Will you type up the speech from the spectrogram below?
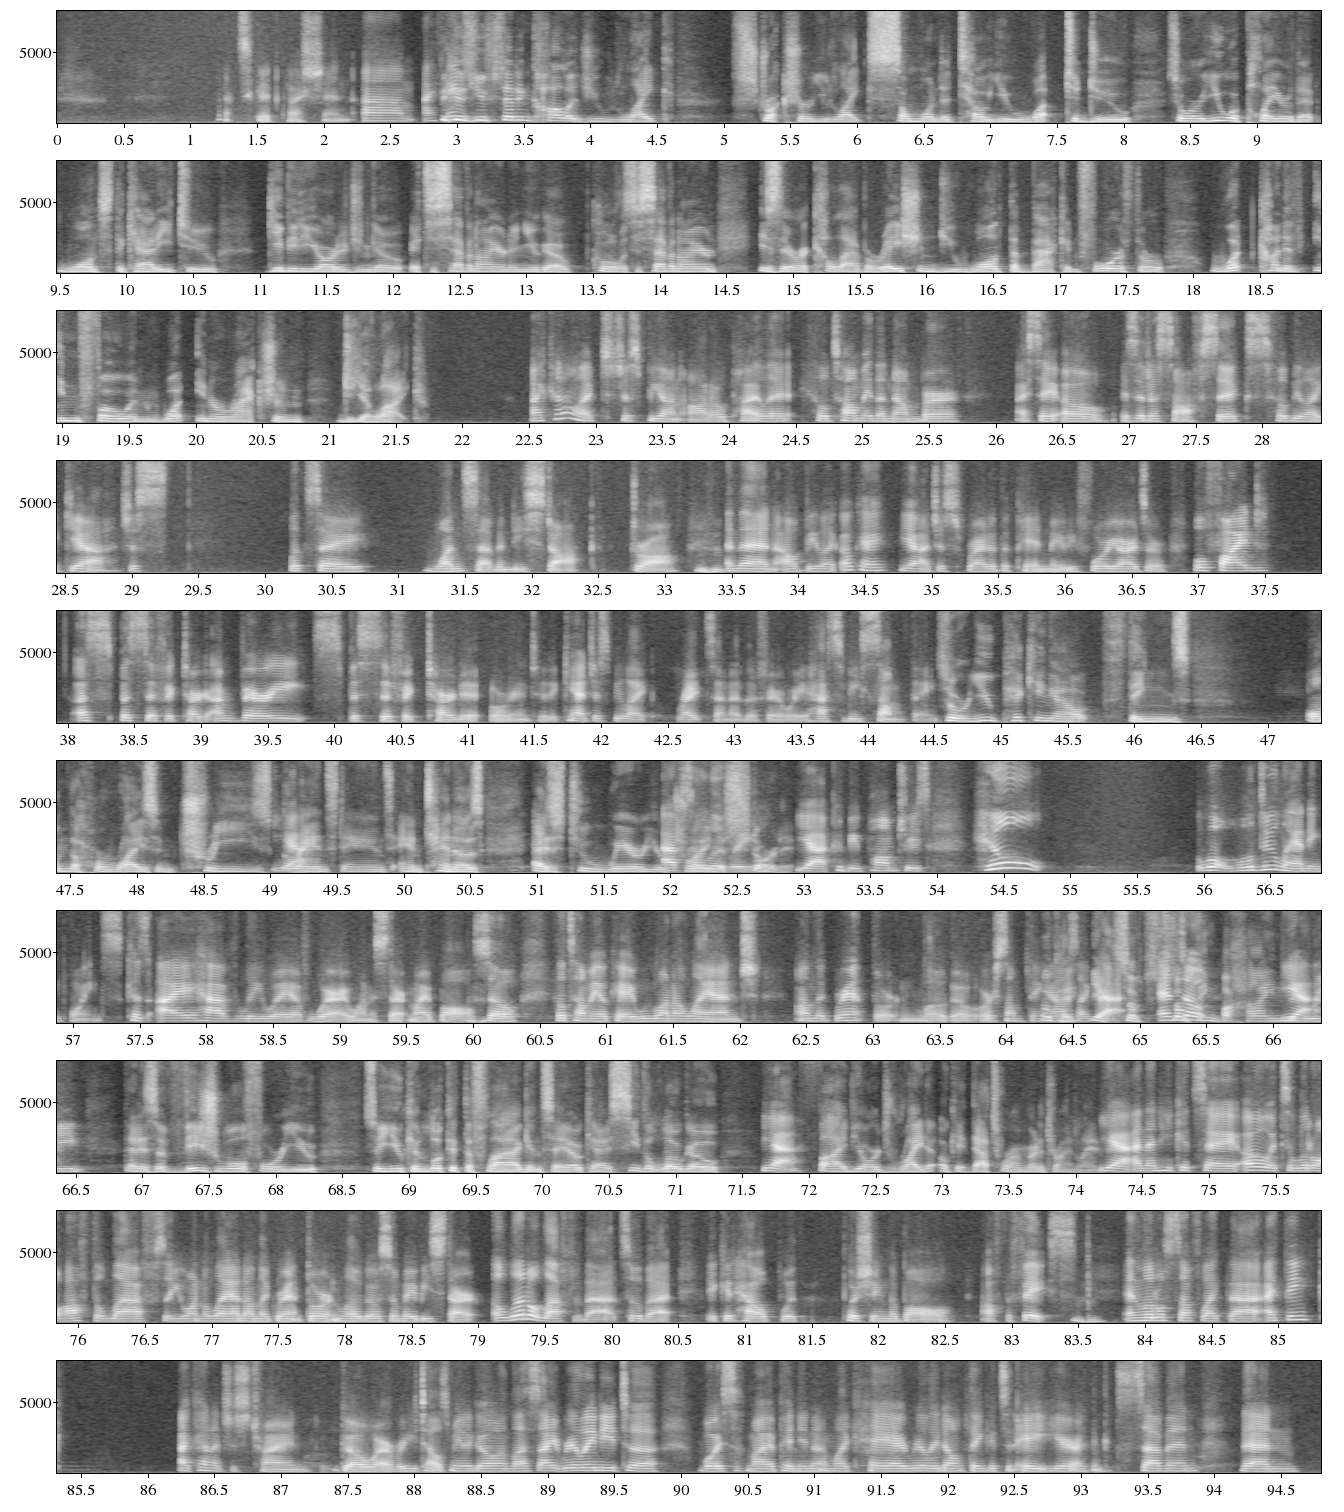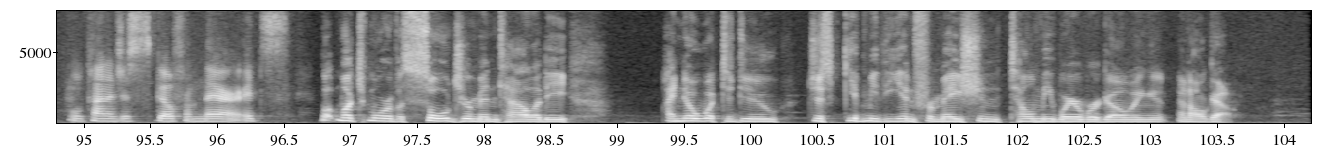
That's a good question. Um, I think Because you've said in college you like structure, you like someone to tell you what to do. So are you a player that wants the caddy to give you the yardage and go, it's a seven iron, and you go, cool, it's a seven iron? Is there a collaboration? Do you want the back and forth? Or what kind of info and what interaction do you like? I kind of like to just be on autopilot. He'll tell me the number. I say, "Oh, is it a soft six? He'll be like, "Yeah, just let's say 170 stock draw." Mm-hmm. And then I'll be like, "Okay, yeah, just right at the pin, maybe 4 yards or we'll find a specific target. I'm very specific target oriented. It can't just be like right center of the fairway. It has to be something. So are you picking out things on the horizon, trees, Yeah. grandstands, antennas, as to where you're trying to start it? Yeah, it could be palm trees. He'll well, we'll do landing points because I have leeway of where I want to start my ball. Mm-hmm. So he'll tell me, okay, we want to land on the Grant Thornton logo or something Okay, else like yeah. that. So And something behind the yeah. green that is a visual for you, so you can look at the flag and say, okay, I see the logo Yeah. five yards right. Okay, that's where I'm going to try and land. Yeah, and then he could say, "Oh, it's a little off the left, so you want to land on the Grant Thornton logo, so maybe start a little left of that so that it could help with pushing the ball off the face." Mm-hmm. And little stuff like that. I think I kind of just try and go wherever he tells me to go unless I really need to voice my opinion. I'm like, "Hey, I really don't think it's an 8 here. I think it's 7." Then we'll kind of just go from there. It's But much more of a soldier mentality. I know what to do. Just give me the information. Tell me where we're going, and I'll go.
